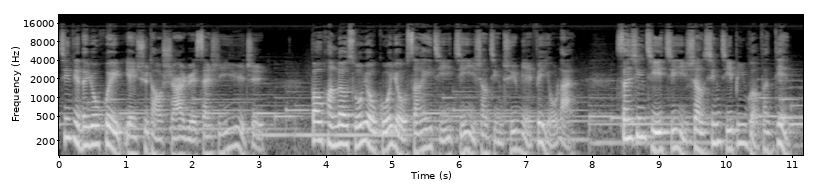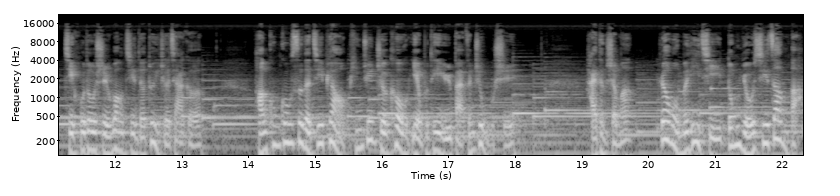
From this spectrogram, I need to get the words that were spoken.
今年的优惠延续到十二月三十一日止，包含了所有国有三 A 级及以上景区免费游览，三星级及以上星级宾馆饭店几乎都是旺季的对折价格，航空公司的机票平均折扣也不低于百分之五十。还等什么？让我们一起东游西藏吧！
